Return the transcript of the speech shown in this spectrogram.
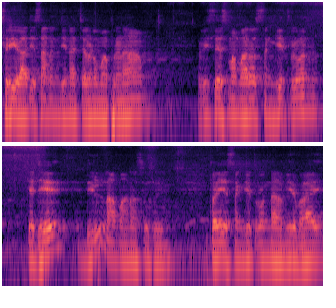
શ્રી રાજેશાનંદજીના ચરણોમાં પ્રણામ. વિશેષમાં મારો સંગીત વૃંદ કે જે દિલના માણસો છે. તો એ સંગીત વૃંદના અમીરભાઈ,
